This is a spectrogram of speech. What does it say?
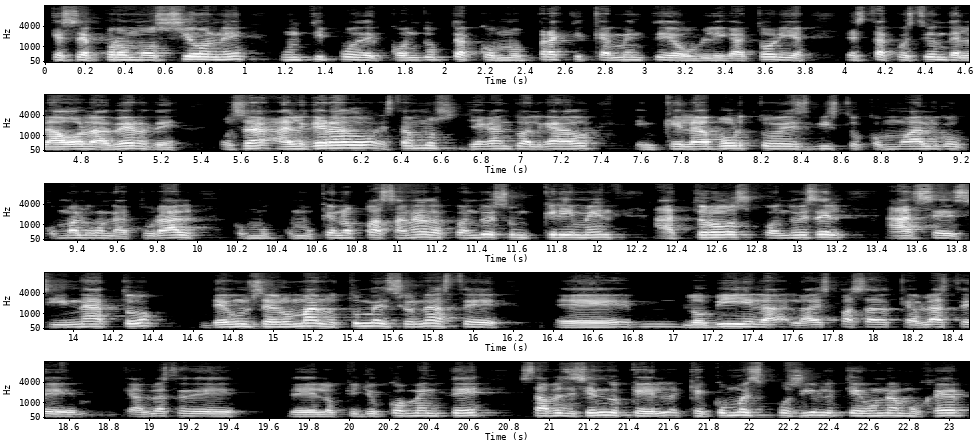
que se promocione un tipo de conducta como prácticamente obligatoria, esta cuestión de la ola verde. O sea, al grado, estamos llegando al grado en que el aborto es visto como algo, como algo natural, como, como que no pasa nada, cuando es un crimen atroz, cuando es el asesinato de un ser humano. Tú mencionaste, eh, lo vi la, vez pasada que hablaste, que hablaste de, lo que yo comenté, estabas diciendo que, que cómo es posible que una mujer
